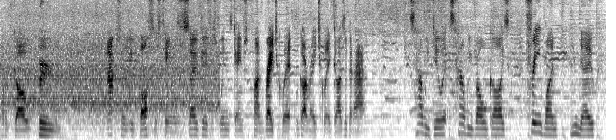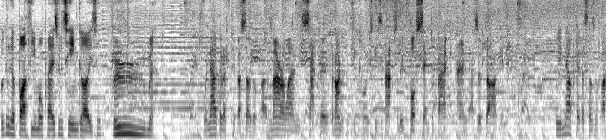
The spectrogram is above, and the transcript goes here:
What a goal. Boom. Absolutely boss this team. Is so good. Just wins games for fun. Rage quit. We've got a rage quit, guys. Look at that. It's how we do it. It's how we roll, guys. 3-1. You know. We're going to go buy a few more players for the team, guys. Boom. We're now going to pick ourselves up a Marwan Sakho for 950 coins. He's an absolute boss centre-back and as a bargain. We now picked ourselves up a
